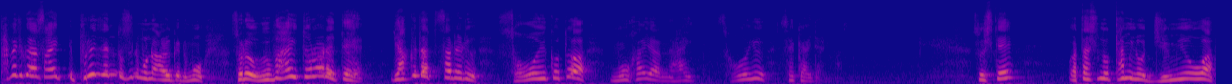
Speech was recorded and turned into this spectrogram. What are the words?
食べてくださいってプレゼントするものはあるけどもそれを奪い取られて略奪されるそういうことはもはやないそういう世界であります。そして私の民の寿命は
